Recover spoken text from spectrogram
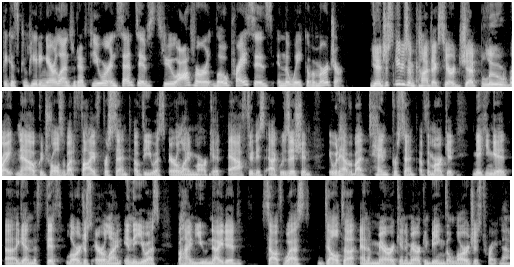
because competing airlines would have fewer incentives to offer low prices in the wake of a merger. Yeah, just to give you some context here, JetBlue right now controls about 5% of the US airline market. After this acquisition, it would have about 10% of the market, making it, uh, again, the fifth largest airline in the US behind United, Southwest, Delta, and American, American being the largest right now.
